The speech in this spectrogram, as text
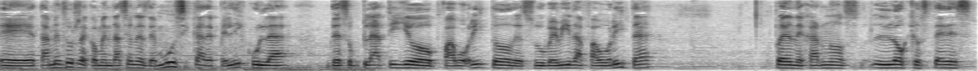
Eh, también sus recomendaciones de música, de película, de su platillo favorito, de su bebida favorita. Pueden dejarnos lo que ustedes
